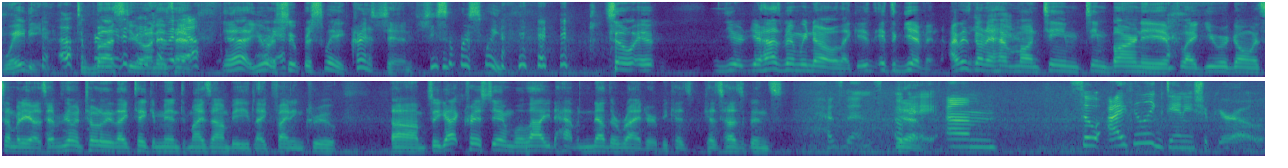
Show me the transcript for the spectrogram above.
waiting Oh, to bust to you on his somebody half. else. Yeah, you were super sweet. Christian, she's super sweet. so it, your your husband, we know, like it, it's a given. I was going to have him on team team Barney if like you were going with somebody else. I was going to totally like take him into my zombie like fighting crew. Um, so you got Christian. We'll allow you to have another writer because because husbands. husbands. Yeah. Okay. Um, so I feel like Dani Shapiro,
